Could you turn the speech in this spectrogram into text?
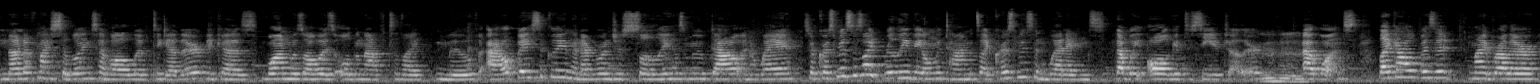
none of my siblings have all lived together because one was always old enough to like move out basically, and then everyone just slowly has moved out and away. So Christmas is like really the only time it's like Christmas and weddings that we all get to see each other Mhm. at once. Like I'll visit my brother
